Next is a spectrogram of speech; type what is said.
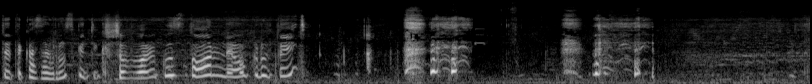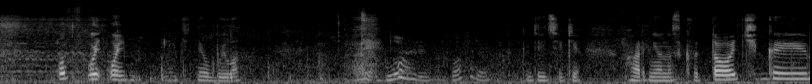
Ти така загрузка, тільки що в яку сторону окрутить. Оп, ой, чуть не вбила. Блогери, блогери. Дивіться, які гарні у нас квиточки.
